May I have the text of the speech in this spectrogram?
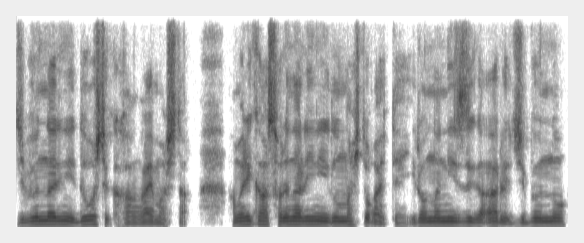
自分なりにどうしてか考えました。アメリカはそれなりにいろんな人がいて、いろんなニーズがある自分の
